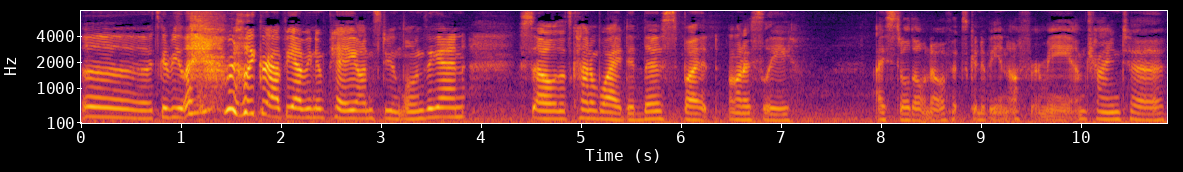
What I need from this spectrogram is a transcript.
uh, it's gonna be like really crappy having to pay on student loans again. So that's kind of why I did this, but honestly, I still don't know if it's gonna be enough for me. I'm trying to,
